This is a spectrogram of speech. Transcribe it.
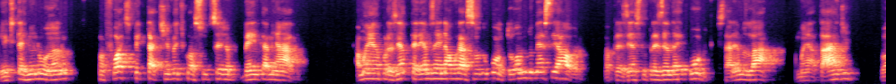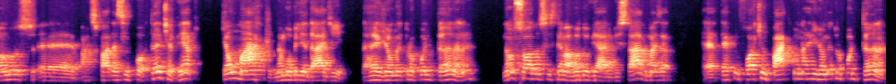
a gente termina o ano com a forte expectativa de que o assunto seja bem encaminhado. Amanhã, por exemplo, teremos a inauguração do contorno do Mestre Álvaro, com a presença do presidente da República. Estaremos lá amanhã à tarde. Vamos é, participar desse importante evento, que é um marco na mobilidade da região metropolitana, né? não só do sistema rodoviário do Estado, mas é, até com forte impacto na região metropolitana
